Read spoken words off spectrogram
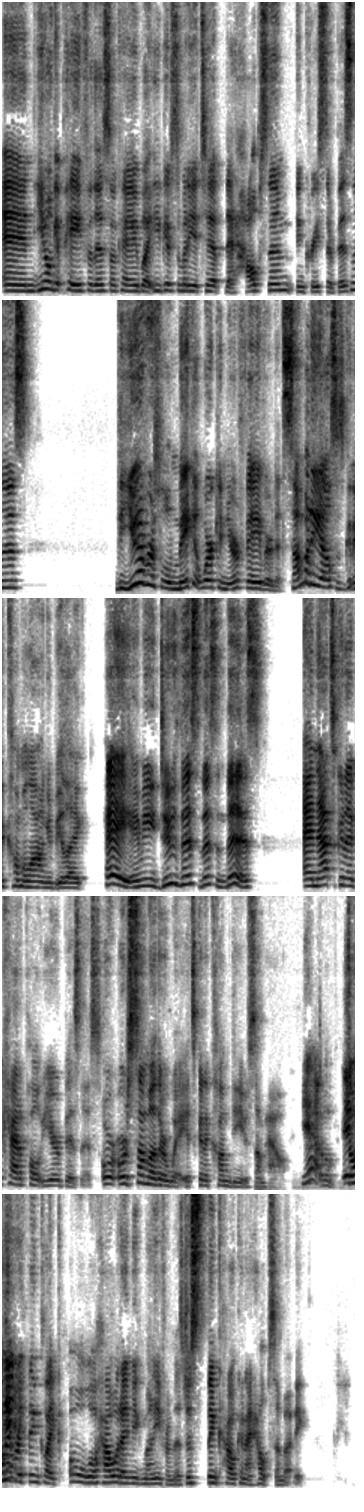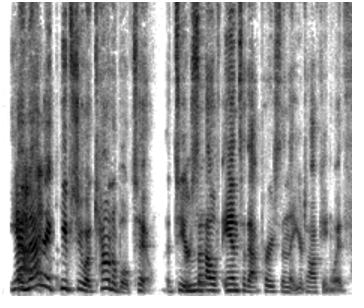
and you don't get paid for this, okay, but you give somebody a tip that helps them increase their business, the universe will make it work in your favor that somebody else is going to come along and be like, hey, Amy, do this, this, and this and that's going to catapult your business or or some other way it's going to come to you somehow. Yeah. So don't ever think like oh well how would i make money from this? Just think how can i help somebody? Yeah and then it keeps you accountable too to mm-hmm. yourself mm-hmm. and to that person that you're talking with.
